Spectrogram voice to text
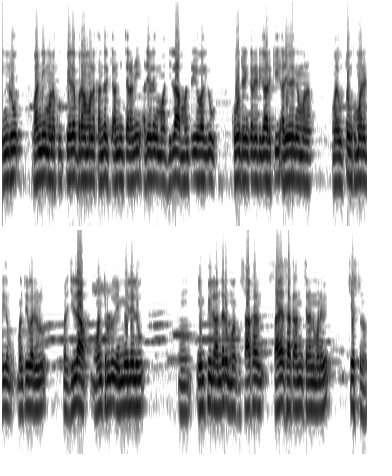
ఇండ్లు ఇవన్నీ మనకు పేద బ్రాహ్మణులకు అందరికీ అందించాలని అదేవిధంగా మా జిల్లా మంత్రివర్యులు కోమటి వెంకరెడ్డి గారికి అదేవిధంగా మన మన ఉత్తమ్ కుమార్ రెడ్డి మంత్రివర్యులు మన జిల్లా మంత్రులు ఎమ్మెల్యేలు ఎంపీలు అందరూ మాకు సహకారం సహాయ సహకారం అందించాలని మనవి చేస్తున్నాం.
